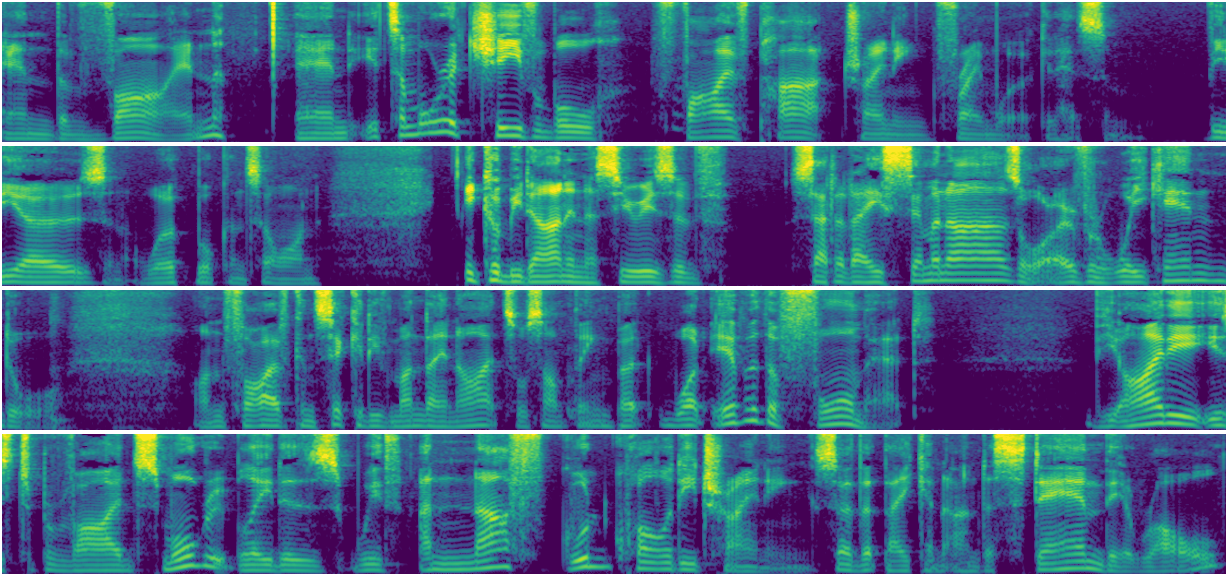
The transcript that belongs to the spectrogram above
and the Vine, and it's a more achievable five part training framework. It has some videos and a workbook and so on. It could be done in a series of Saturday seminars or over a weekend or on five consecutive Monday nights or something, but whatever the format, the idea is to provide small group leaders with enough good quality training so that they can understand their role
